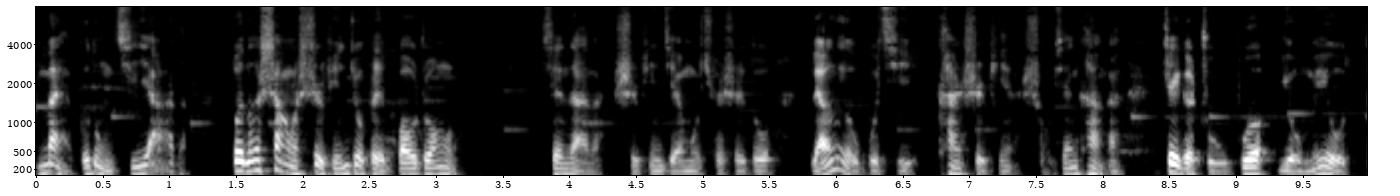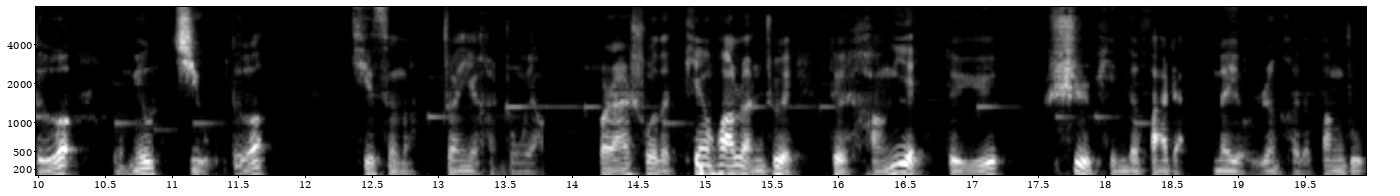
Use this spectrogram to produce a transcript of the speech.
卖不动积压的，不能上了视频就被包装了。现在呢，视频节目确实多，良莠不齐。看视频，首先看看这个主播有没有德，有没有酒德。其次呢，专业很重要，不然说的天花乱坠，对行业对于视频的发展没有任何的帮助。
